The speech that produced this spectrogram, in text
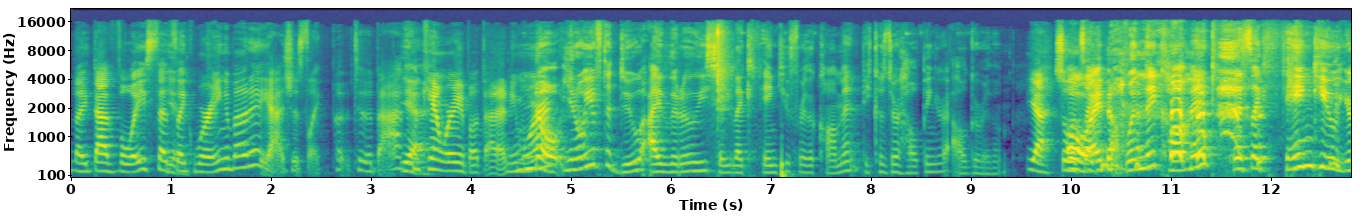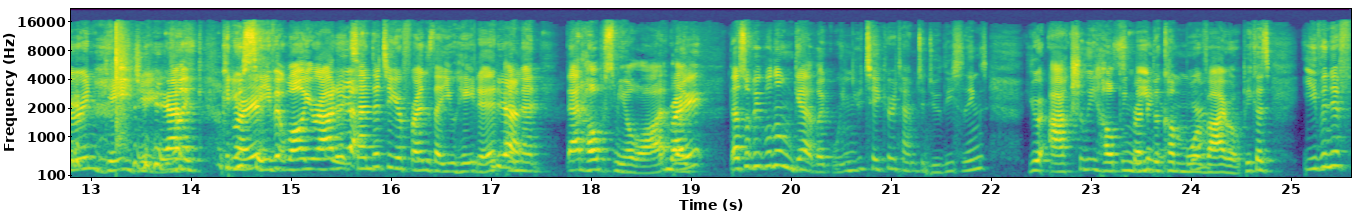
like that voice that's Yeah. like worrying about it. Yeah, it's just like put to the back. Yeah. You can't worry about that anymore. No, you know what you have to do? I literally say like thank you for the comment because they're helping your algorithm. Yeah. So oh, it's like I know. when they comment, it's like thank you, you're engaging. Yes, like, can you right? save it while you're at it? Yeah. Send it to your friends that you hated, Yeah. and then that helps me a lot. Like, Right? that's what people don't get. Like when you take your time to do these things, you're actually helping Spreading me become more viral. Because even if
